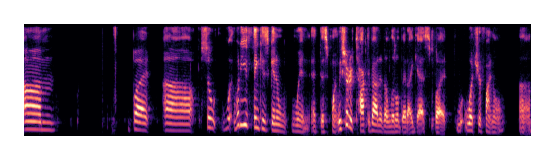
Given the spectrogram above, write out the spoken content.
Um, but uh, so what, what do you think is going to win at this point? We sort of talked about it a little bit, I guess, but w- what's your final uh,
